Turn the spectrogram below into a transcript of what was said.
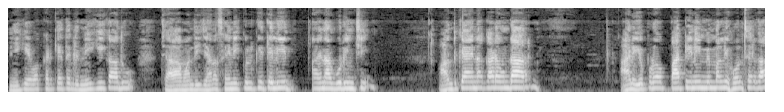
నీకే ఒక్కడికే తెలియదు నీకే కాదు చాలా మంది జన సైనికులకి తెలియదు ఆయన గురించి అందుకే ఆయన అక్కడ ఉండారు ఆయన ఎప్పుడో పార్టీని మిమ్మల్ని హోల్సేల్గా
